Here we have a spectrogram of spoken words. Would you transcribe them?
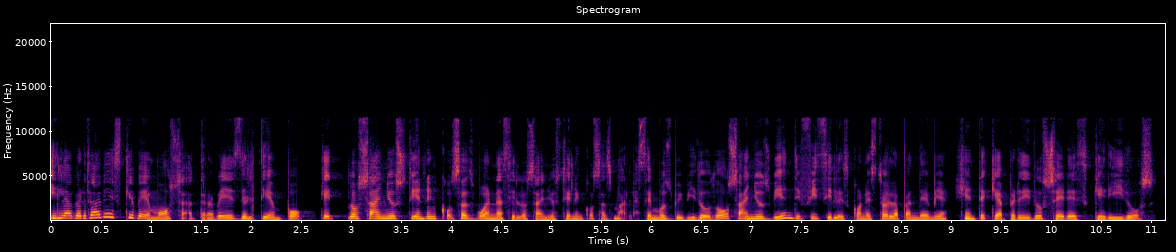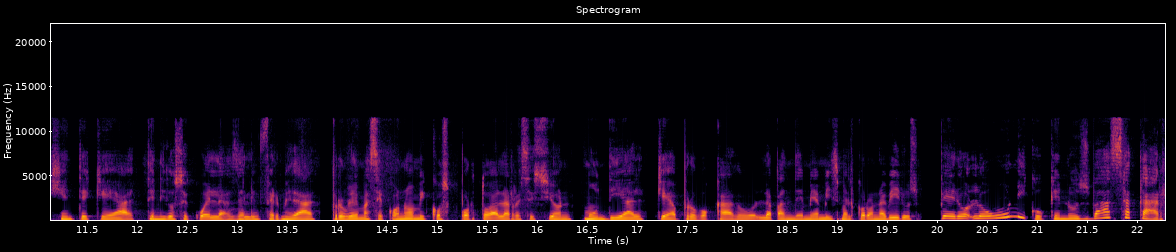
Y la verdad es que vemos a través del tiempo que los años tienen cosas buenas y los años tienen cosas malas. Hemos vivido dos años bien difíciles con esto de la pandemia. Gente que ha perdido seres queridos, gente que ha tenido secuelas de la enfermedad, problemas económicos por toda la recesión mundial que ha provocado la pandemia misma, el coronavirus. Pero lo único que nos va a sacar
